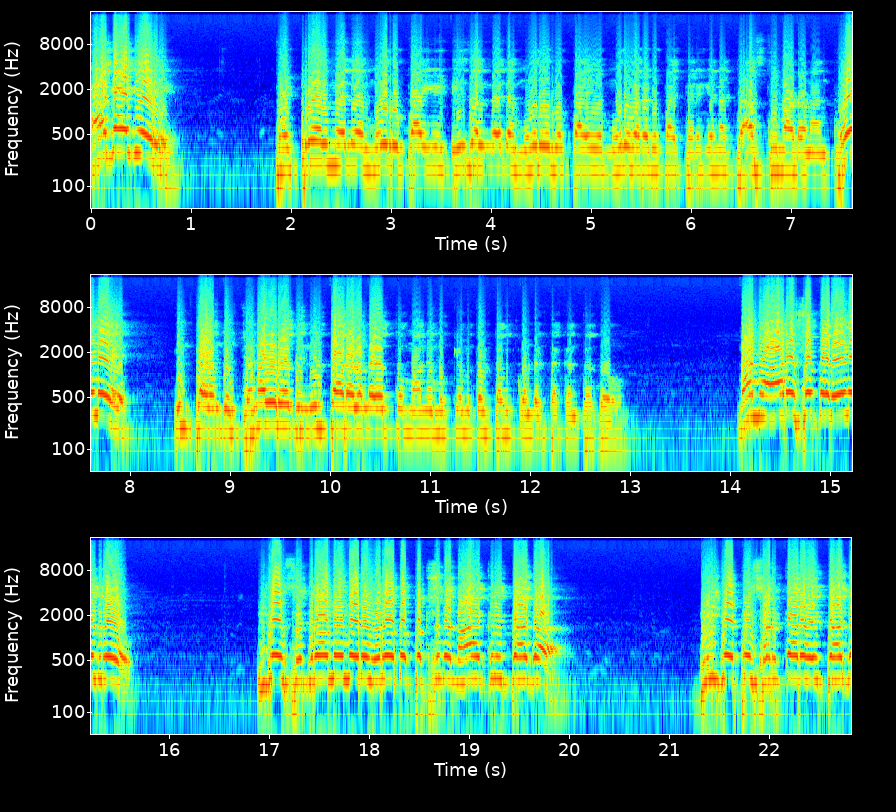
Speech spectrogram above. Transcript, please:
ಹಾಗಾಗಿ ಪೆಟ್ರೋಲ್ ಮೇಲೆ ಮೂರು ರೂಪಾಯಿ, ಡೀಸೆಲ್ ಮೇಲೆ ಮೂರು ರೂಪಾಯಿ, ಮೂರುವರೆ ರೂಪಾಯಿ ತೆರಿಗೆನ ಜಾಸ್ತಿ ಮಾಡೋಣ ಅಂತ ಹೇಳಿ ಇಂಥ ಒಂದು ಜನವಿರೋಧಿ ನಿರ್ಧಾರವನ್ನು ಇವತ್ತು ಮಾನ್ಯ ಮುಖ್ಯಮಂತ್ರಿ ತೆಗೆದುಕೊಂಡಿರ್ತಕ್ಕಂಥದ್ದು. ಮಾನ್ಯ ಆರ್ ಅಶೋಕ್ ಅವರು ಹೇಳಿದ್ರು, ಇದೇ ಸಿದ್ದರಾಮಯ್ಯನವರು ವಿರೋಧ ಪಕ್ಷದ ನಾಯಕರಿದ್ದಾಗ, ಬಿಜೆಪಿ ಸರ್ಕಾರ ಇದ್ದಾಗ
